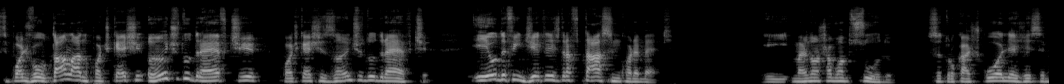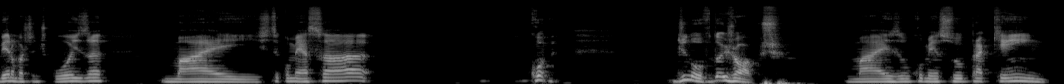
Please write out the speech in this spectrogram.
você pode voltar lá no podcast antes do draft, podcasts antes do draft. Eu defendia que eles draftassem um quarterback. E, mas não achava um absurdo. Você trocar escolhas, receberam bastante coisa, mas você começa. De novo, dois jogos. Mas o começo, para quem.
